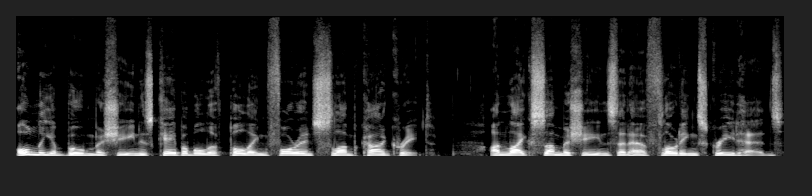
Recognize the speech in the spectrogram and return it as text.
Only a boom machine is capable of pulling 4 inch slump concrete. Unlike some machines that have floating screed heads,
